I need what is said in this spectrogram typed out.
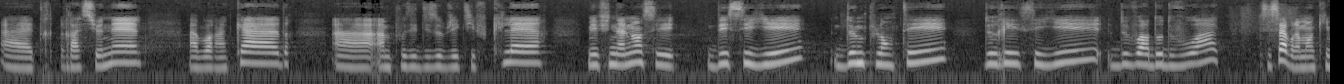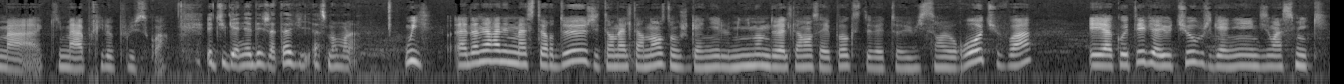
à être rationnelle, à avoir un cadre, à, à me poser des objectifs clairs. Mais finalement, c'est d'essayer, de me planter, de réessayer, de voir d'autres voies c'est ça vraiment qui m'a qui m'a appris le plus quoi. Et tu gagnais déjà ta vie à ce moment-là Oui, la dernière année de master 2, j'étais en alternance donc je gagnais le minimum de l'alternance à l'époque, ça devait être 800 euros, tu vois. Et à côté via YouTube, je gagnais disons un SMIC.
